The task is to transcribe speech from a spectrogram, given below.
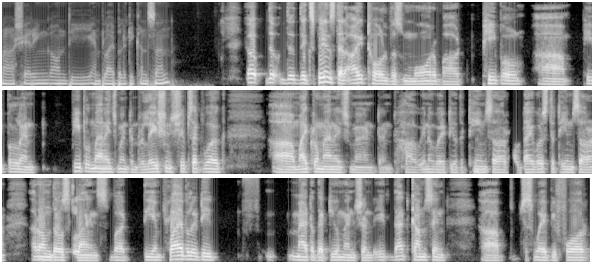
uh, sharing on the employability concern? Uh, the, the the experience that I told was more about people, uh, people and people management and relationships at work, uh, micromanagement, and how innovative the teams are, how diverse the teams are around those lines. But the employability f- matter that you mentioned, it, that comes in uh, just way before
